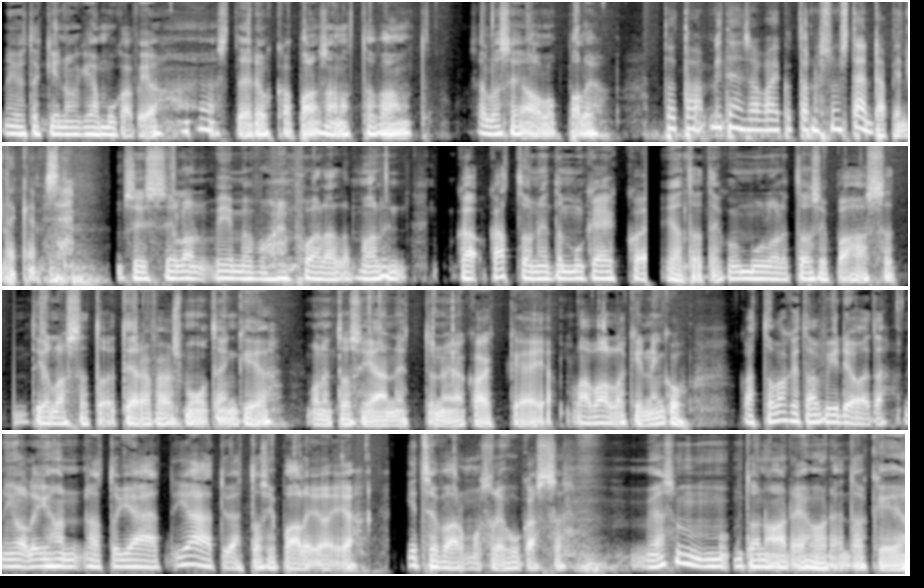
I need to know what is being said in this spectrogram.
Ne yhtäkkiä on ihan mukavia. Ja sitten ei olekaan paljon sanottavaa, mutta sellaisia on ollut paljon. Tota, miten se on vaikuttanut sun stand-upin tekemiseen? Siis silloin viime vuoden puolella mä olin ka- katsoin niitä mun keikkoja ja tota, kun mulla oli tosi pahassa tilassa toi terveys muutenkin ja mä olin tosi jännittynyt ja kaikkea ja lavallakin niin katsoin vaikka jotain videoita, niin oli ihan saattu jää, jäätyä tosi paljon ja itsevarmuus oli hukassa myös tuon ADHDn takia.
